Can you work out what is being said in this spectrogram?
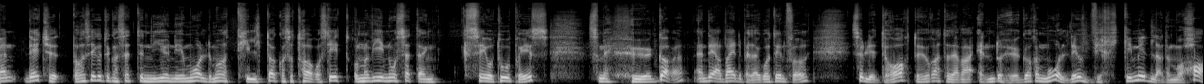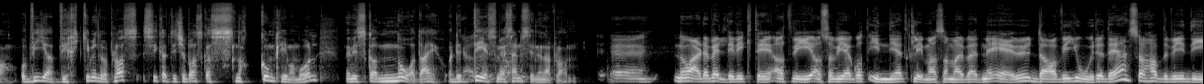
Men det er ikke bare sikkert du kan sette nye nye mål, du må ha tiltak som tar oss dit. Og når vi nå setter en CO2-pris som er høyere enn det Arbeiderpartiet har gått inn for, så blir det rart å høre at det var enda høyere mål. Det er jo virkemidler det må ha. Og vi har virkemidler på plass, slik at vi ikke bare skal snakke om klimamål, men vi skal nå dem. Og det er det som er essensen i denne planen. Eh, nå er det veldig viktig at vi, altså vi har gått inn i et klimasamarbeid med EU. Da vi gjorde det, så hadde vi de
